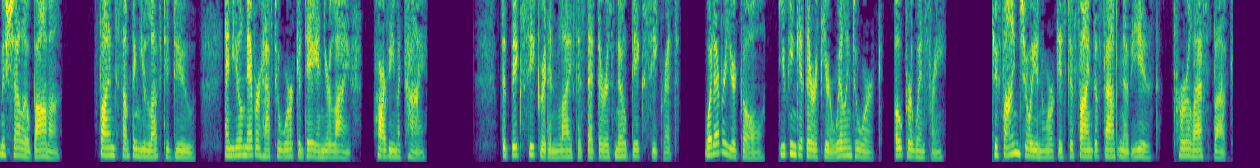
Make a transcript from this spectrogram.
Michelle Obama. Find something you love to do, and you'll never have to work a day in your life. Harvey Mackay. The big secret in life is that there is no big secret. Whatever your goal, you can get there if you're willing to work. Oprah Winfrey. To find joy in work is to find the fountain of youth. Pearl S. Buck.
